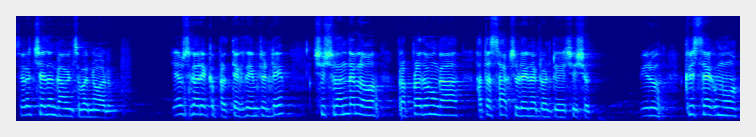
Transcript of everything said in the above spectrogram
శిరచ్ఛేదం గావించబడినవాడు. జేమ్స్ గారి యొక్క ప్రత్యేకత ఏమిటంటే శిష్యులందరిలో ప్రప్రథమంగా హతసాక్షుడైనటువంటి శిష్యుడు. వీరు క్రీస్తకము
